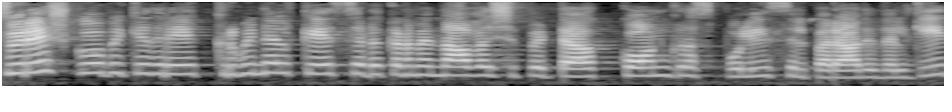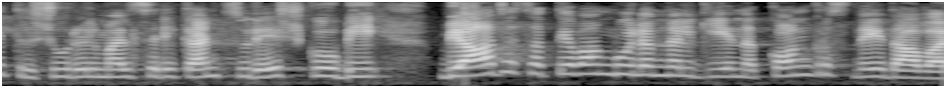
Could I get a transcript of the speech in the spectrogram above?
സുരേഷ് ഗോപിക്കെതിരെ ക്രിമിനൽ കേസെടുക്കണമെന്നാവശ്യപ്പെട്ട് കോൺഗ്രസ് പോലീസിൽ പരാതി നൽകി. തൃശൂരിൽ മത്സരിക്കാൻ സുരേഷ് ഗോപി വ്യാജ സത്യവാങ്മൂലം നൽകിയെന്ന് കോൺഗ്രസ് നേതാവ്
